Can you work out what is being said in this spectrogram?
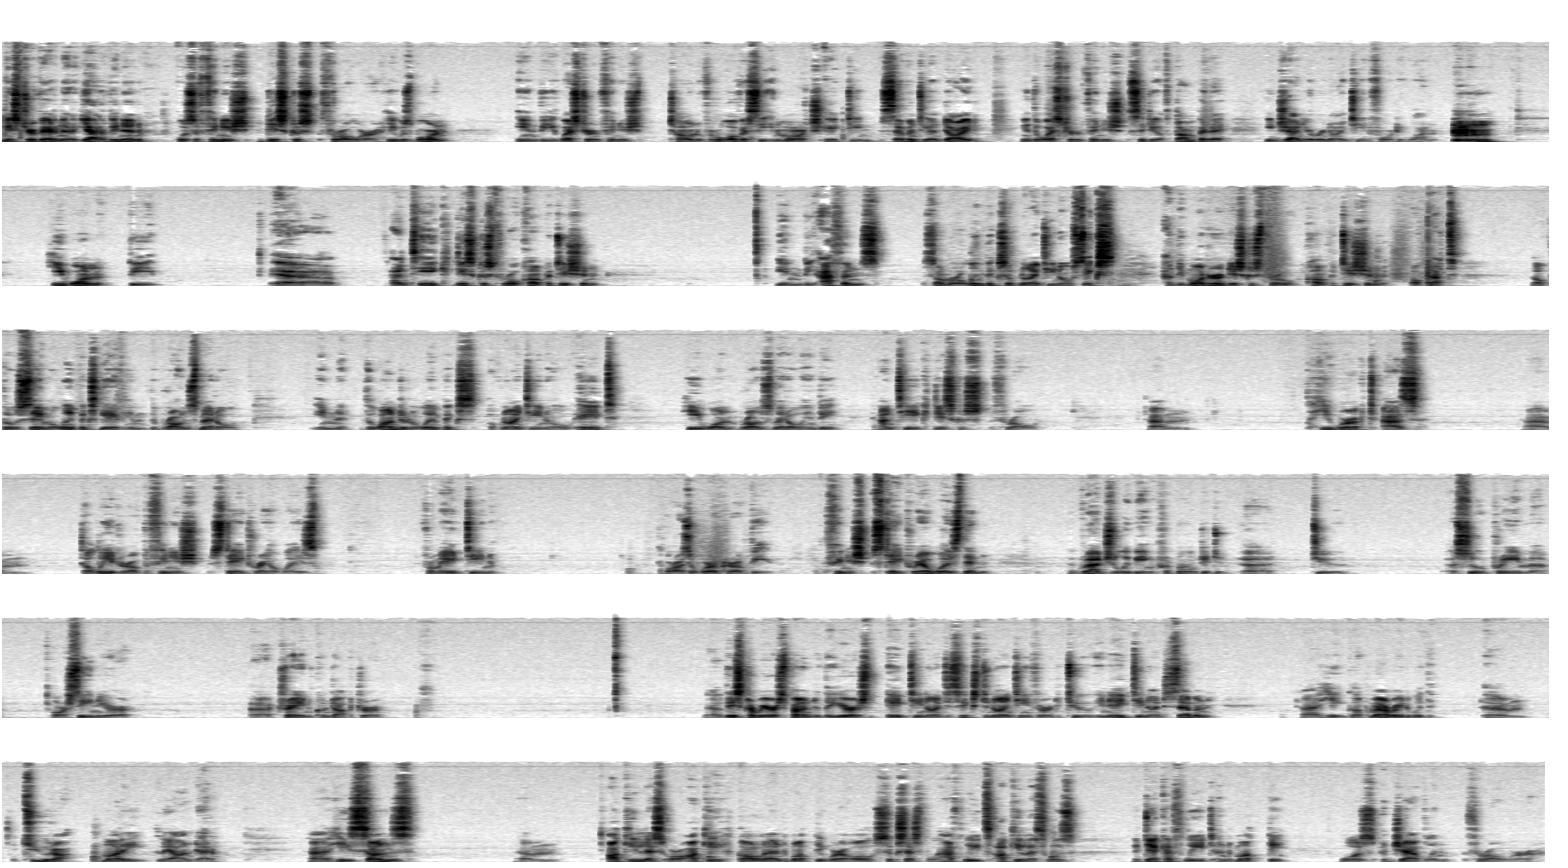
Mr. Verner Järvinen was a Finnish discus thrower. He was born in the western Finnish town of Ruovesi in March 1870 and died in the western Finnish city of Tampere in January 1941. he won the uh, antique discus throw competition in the Athens Summer Olympics of 1906 and the modern discus throw competition of that of those same Olympics gave him the bronze medal. In the London Olympics of 1908, he won bronze medal in the antique discus throw. Um, he worked as um, a leader of the Finnish state railways from 18 or as a worker of the Finnish state railways, then gradually being promoted uh, to a supreme uh, or senior uh, train conductor. Uh, this career spanned the years 1896 to 1932. In 1897, uh, he got married with um, Tyra Mari Leander. Uh, his sons um, Achilles or Aki, Kalle and Matti were all successful athletes. Achilles was a decathlete and Matti was a javelin thrower.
